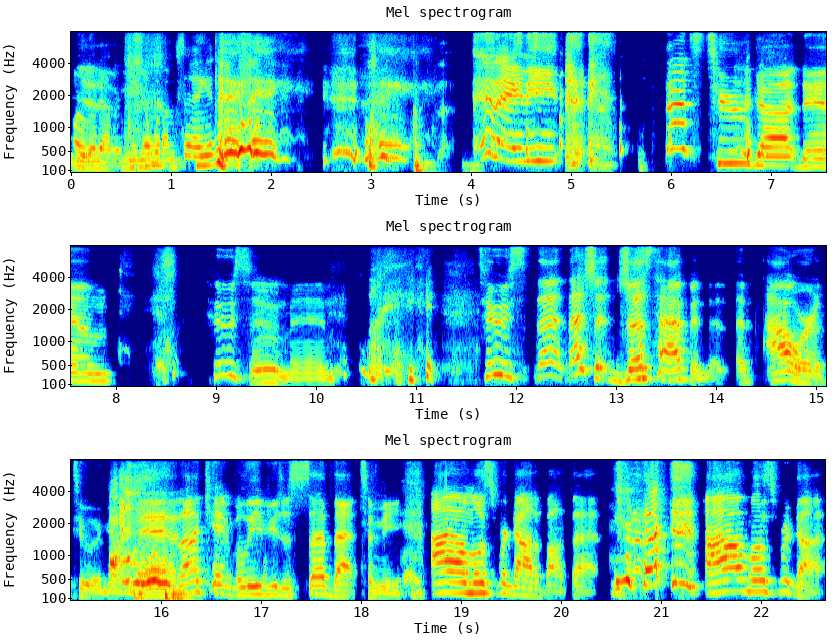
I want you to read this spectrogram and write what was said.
or Yeah. whatever? You know what I'm saying? It ain't even. That's too goddamn too soon, man. Too that that shit just happened an hour or two ago, man. And I can't believe you just said that to me. I almost forgot about that. I almost forgot.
